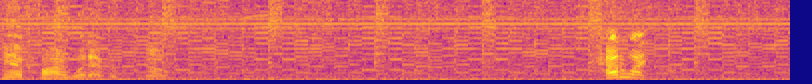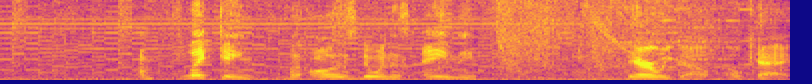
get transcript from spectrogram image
yeah, fine, whatever, no. How do I... I'm flicking, but all it's doing is aiming. There we go. Okay.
